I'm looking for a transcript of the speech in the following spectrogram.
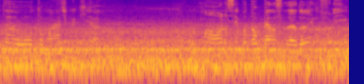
bota o automático aqui, ó. Uma hora sem botar o pé no acelerador nem no freio.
